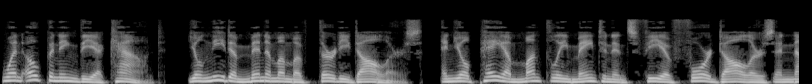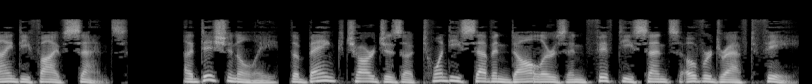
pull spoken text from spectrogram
When opening the account, you'll need a minimum of $30, and you'll pay a monthly maintenance fee of $4.95. Additionally, the bank charges a $27.50 overdraft fee,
